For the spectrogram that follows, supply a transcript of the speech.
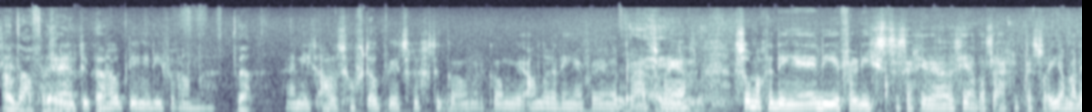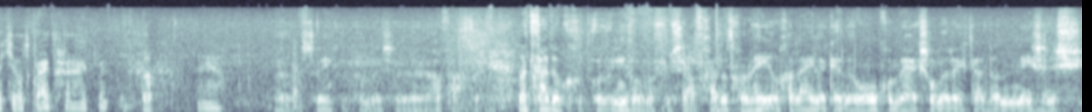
aan het Er afnemen. zijn natuurlijk ja. een hoop dingen die veranderen. Ja. En niet alles hoeft ook weer terug te komen. Er komen weer andere dingen voor in de plaats. Maar ja, sommige dingen die je verliest, dan zeg je wel eens, ja, dat is eigenlijk best wel jammer dat je dat kwijtgeraakt bent. Ja. Ja. Ja, zeker. Dan is uh, afwachten. Maar het gaat ook, in ieder geval voor mezelf, gaat het gewoon heel geleidelijk en ongemerkt zonder dat ik daar dan ineens een sh-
